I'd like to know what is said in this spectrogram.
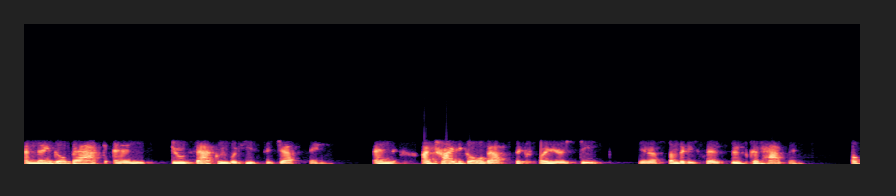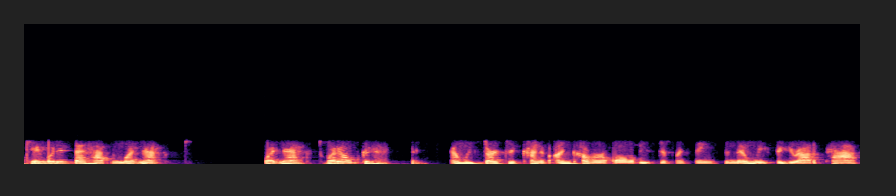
and then go back and do exactly what he's suggesting. And I try to go about six layers deep. You know, if somebody says this could happen, okay, what if that happened? What next? What next? What else could happen? And we start to kind of uncover all these different things, and then we figure out a path.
